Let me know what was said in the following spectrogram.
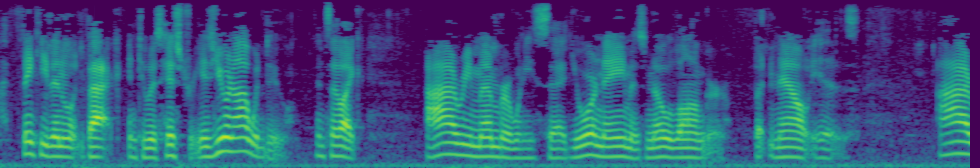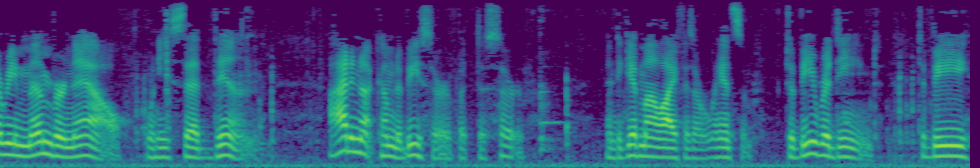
I think he then looked back into his history, as you and I would do, and say, like, I remember when he said, Your name is no longer, but now is. I remember now when he said then, I did not come to be served, but to serve and to give my life as a ransom, to be redeemed, to be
